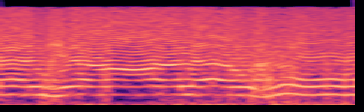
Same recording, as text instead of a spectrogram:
نجعله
